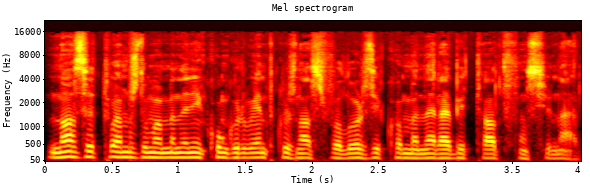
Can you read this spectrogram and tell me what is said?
nós atuamos de uma maneira incongruente com os nossos valores e com a maneira habitual de funcionar.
